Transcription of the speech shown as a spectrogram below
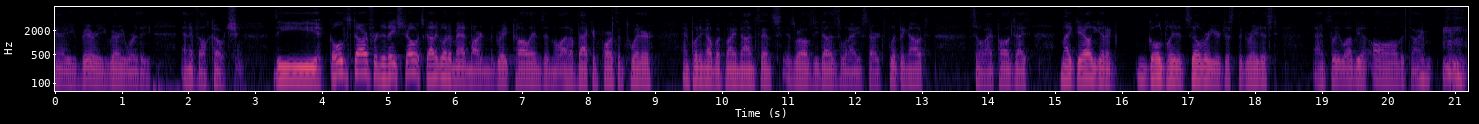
a very very worthy NFL coach. The gold star for today's show, it's got to go to Mad Martin, the great call-ins and a lot of back and forth on Twitter and putting up with my nonsense as well as he does when I start flipping out. So I apologize. Mike Dale, you got a gold plated silver. You're just the greatest. Absolutely love you all the time.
